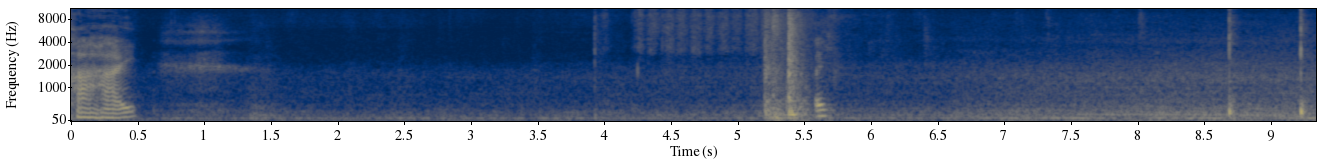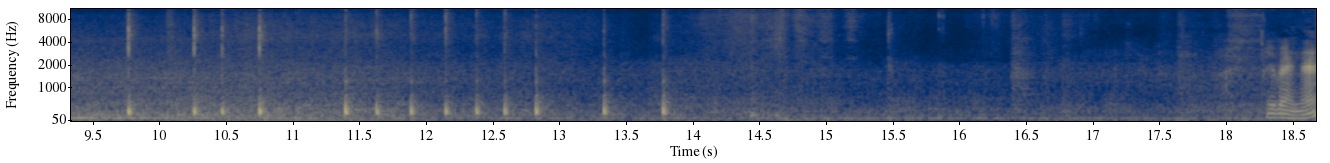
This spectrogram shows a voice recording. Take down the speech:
หาย ไปแบบนะ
